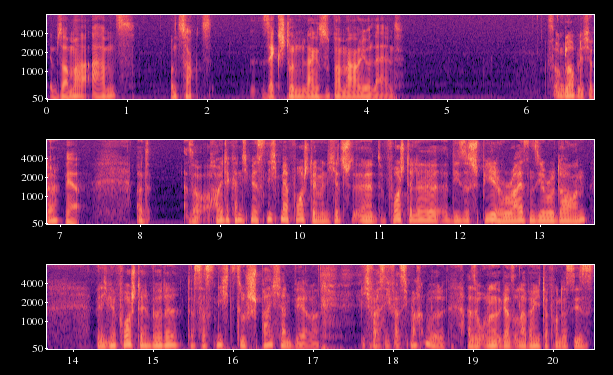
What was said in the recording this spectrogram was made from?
im Sommer abends und zockt sechs Stunden lang Super Mario Land. Das ist unglaublich, oder? Ja. Und also heute kann ich mir das nicht mehr vorstellen, wenn ich jetzt äh, vorstelle, dieses Spiel Horizon Zero Dawn, wenn ich mir vorstellen würde, dass das nicht zu speichern wäre. Ich weiß nicht, was ich machen würde. Also ganz unabhängig davon, dass dieses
